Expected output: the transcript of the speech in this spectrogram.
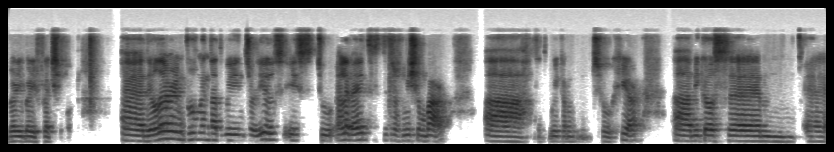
very, very flexible. the other improvement that we introduce is to elevate the transmission bar uh, that we can show here. Uh, because um, uh,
